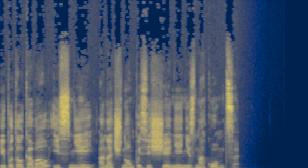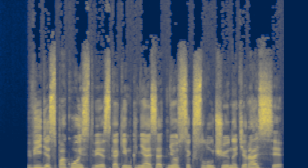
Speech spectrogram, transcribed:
и потолковал и с ней о ночном посещении незнакомца. Видя спокойствие, с каким князь отнесся к случаю на террасе,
